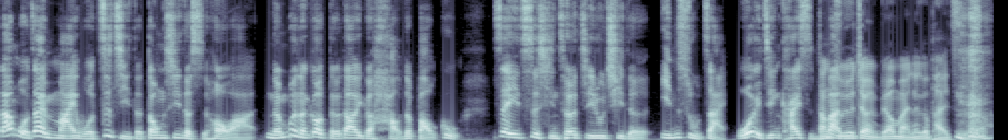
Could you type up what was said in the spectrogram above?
当我在买我自己的东西的时候啊，能不能够得到一个好的保固？这一次行车记录器的因素在，我已经开始慢。当初就叫你不要买那个牌子了，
